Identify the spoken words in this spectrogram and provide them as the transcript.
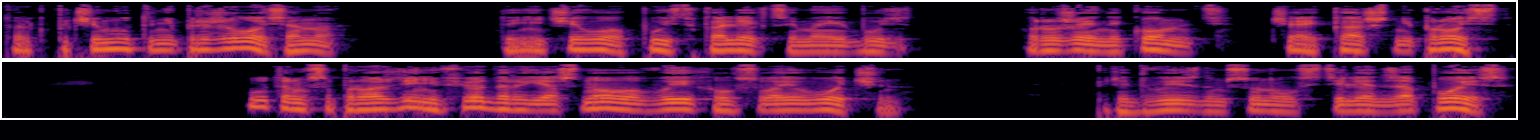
Только почему-то не прижилось оно. Да ничего, пусть в коллекции моей будет. В оружейной комнате. Чай каш не просит. Утром в сопровождении Федора я снова выехал в свою вотчину. Перед выездом сунул стилет за пояс,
